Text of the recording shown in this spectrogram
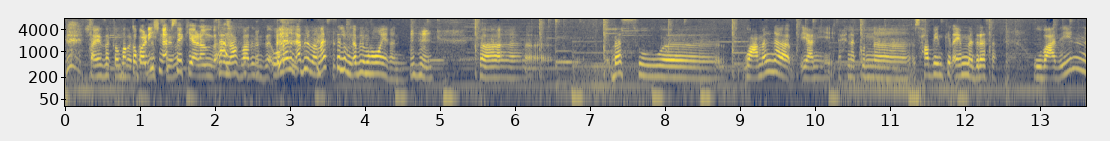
مش عايزة أكبر ما تكبريش. نفسك يا رندا. إحنا نعرف بعض والله من قبل ما أمثل ومن قبل ما هو يغني. ف بس و... وعملنا يعني إحنا كنا أصحاب يمكن أيام مدرسة. وبعدين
